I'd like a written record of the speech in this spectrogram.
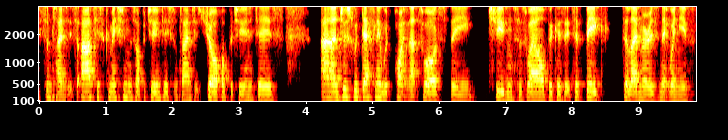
sometimes it's artist commissions opportunities, sometimes it's job opportunities, and I just would definitely would point that towards the students as well because it's a big dilemma, isn't it? When you've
